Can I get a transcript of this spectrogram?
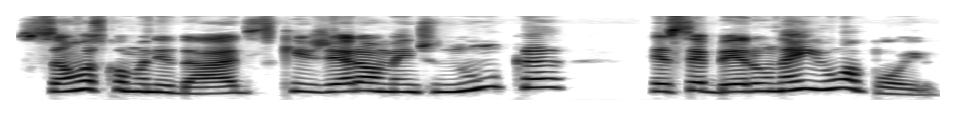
são as comunidades que geralmente nunca receberam nenhum apoio.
